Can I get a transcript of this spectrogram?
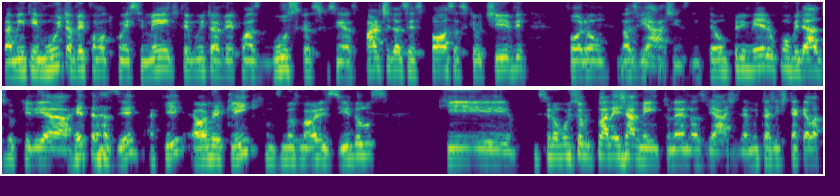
para mim, tem muito a ver com autoconhecimento, tem muito a ver com as buscas, assim, as parte das respostas que eu tive foram nas viagens. Então, o primeiro convidado que eu queria retrazer aqui é o Amir Klink, um dos meus maiores ídolos, que ensinou muito sobre planejamento né, nas viagens. Né? Muita gente tem aquela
